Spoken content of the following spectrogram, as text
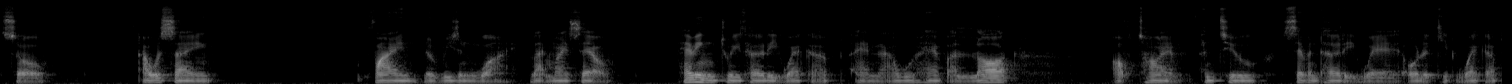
So I was saying find the reason why. Like myself having 3.30 wake up and I will have a lot of time until 7.30 where all the kids wake up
